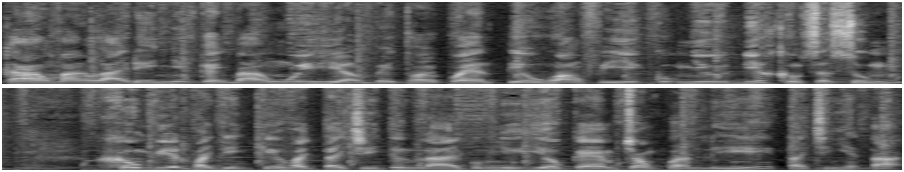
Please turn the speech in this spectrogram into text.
cao mang lại đến những cảnh báo nguy hiểm về thói quen tiêu hoang phí cũng như điếc không sợ súng, không biết hoạch định kế hoạch tài chính tương lai cũng như yếu kém trong quản lý tài chính hiện tại.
